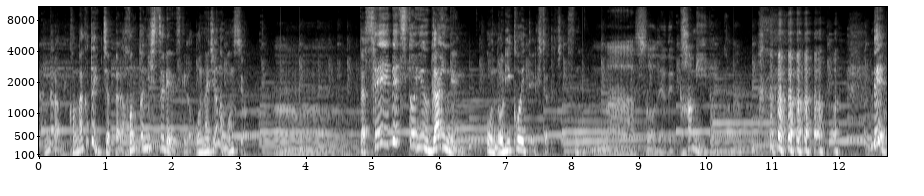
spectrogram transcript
なんだろうね。こんなこと言っちゃったら本当に失礼ですけど同じようなもんですよ。うだ性別という概念を乗り越えてる人たちですね。まあそうだよね。神なのかな？で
